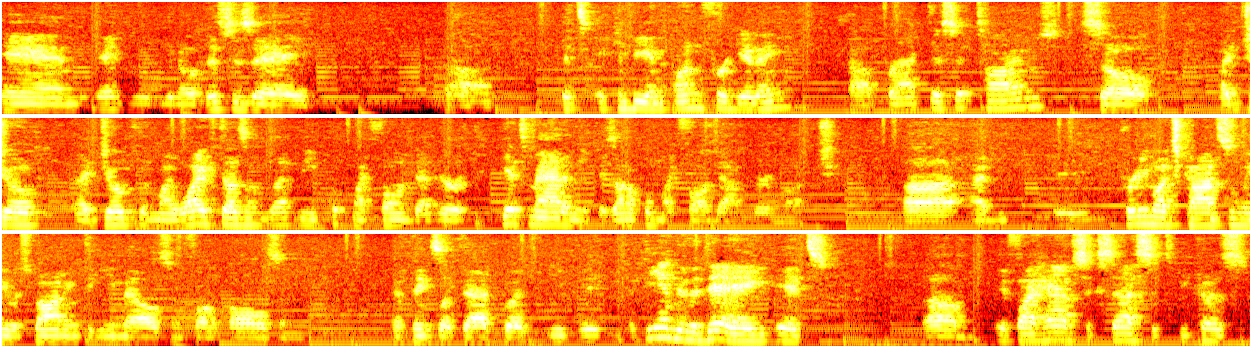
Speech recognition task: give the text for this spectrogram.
and it, you know this is a uh, it's it can be an unforgiving uh, practice at times. So I joke I joke that my wife doesn't let me put my phone down or gets mad at me because I don't put my phone down very much. Uh, I'm pretty much constantly responding to emails and phone calls and and things like that. But it, it, at the end of the day, it's um, if I have success, it's because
